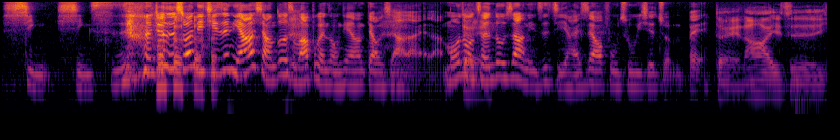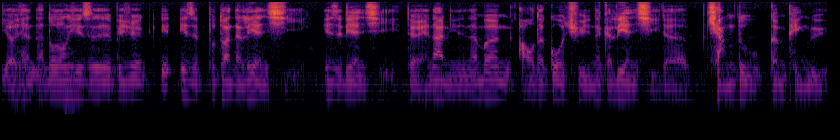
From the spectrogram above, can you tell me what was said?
醒醒思，就是说你其实你要想做什么，它不可能从天上掉下来了。某种程度上，你自己还是要付出一些准备。对，然后一直有很很多东西是必须一一直不断的练习，一直练习。对，那你能不能熬得过去那个练习的强度跟频率？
